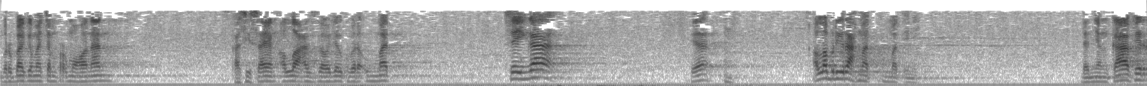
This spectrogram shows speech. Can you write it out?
berbagai macam permohonan kasih sayang Allah Azza wa Jal kepada umat sehingga ya Allah beri rahmat umat ini dan yang kafir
